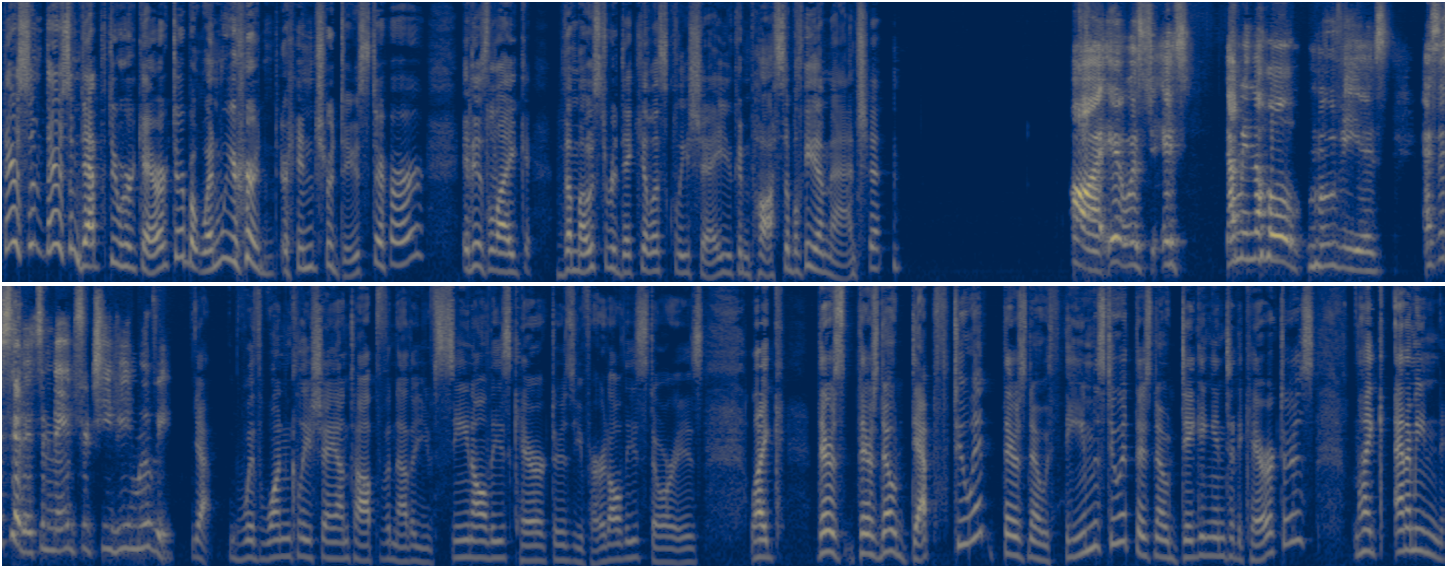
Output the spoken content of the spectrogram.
there's some there's some depth to her character, but when we were introduced to her, it is like the most ridiculous cliche you can possibly imagine. Uh, it was it's I mean the whole movie is as I said, it's a made for TV movie. Yeah, with one cliche on top of another. You've seen all these characters, you've heard all these stories. Like there's there's no depth to it, there's no themes to it, there's no digging into the characters. Like and I mean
